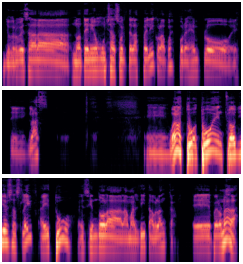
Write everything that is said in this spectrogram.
Yo creo que Sara no ha tenido mucha suerte en las películas, pues. Por ejemplo, este Glass. Eh, bueno, estuvo, estuvo en 12 Years a Slave, ahí estuvo, eh, siendo la, maldita blanca. pero nada,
